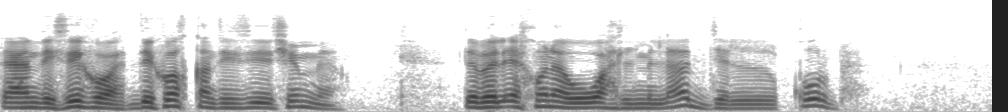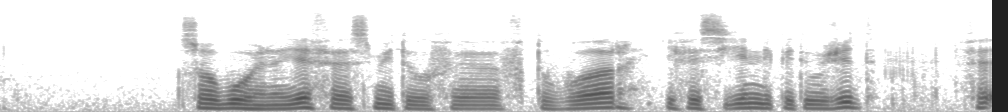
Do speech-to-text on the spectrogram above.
تاع عندي ديك واحد ديك واحد كانت تزيد شمع. دابا الإخوان هو واحد الملعب ديال القرب. صوبوه هنايا في, في الدوار افاسيا اللي كتوجد في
